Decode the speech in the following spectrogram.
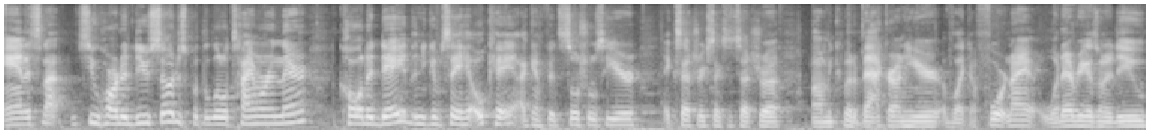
and it's not too hard to do so. Just put the little timer in there, call it a day. Then you can say, hey, okay, I can fit socials here, etc., etc., etc. Um, you can put a background here of like a Fortnite, whatever you guys want to do.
